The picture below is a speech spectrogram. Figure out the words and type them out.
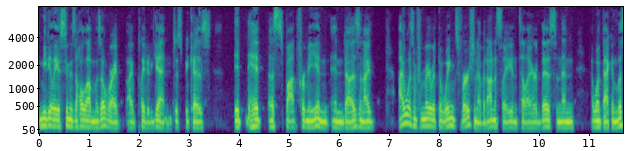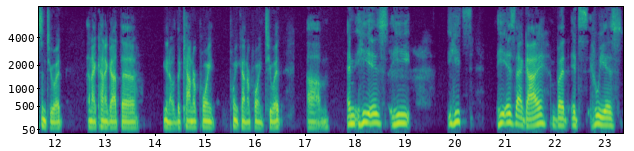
immediately, as soon as the whole album was over, I I played it again just because it hit a spot for me and and does, and I I wasn't familiar with the Wings version of it honestly until I heard this, and then I went back and listened to it, and I kind of got the you know the counterpoint point counterpoint to it. Um and he is he he's he is that guy but it's who he is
